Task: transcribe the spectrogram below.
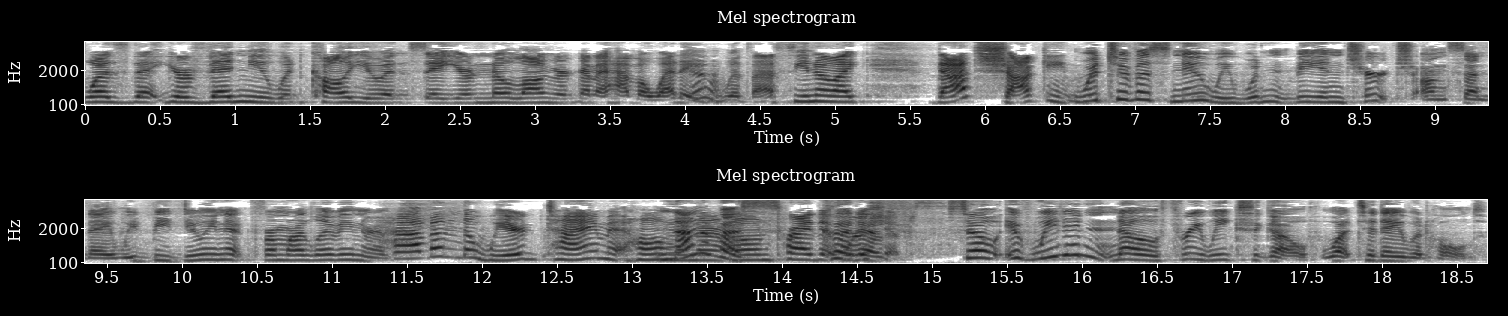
was that your venue would call you and say you're no longer gonna have a wedding Yeah. with us. You know, like that's shocking. Which of us knew we wouldn't be in church on Sunday? We'd be doing it from our living room. Having the weird time at home None in of our us own private could have. So if we didn't know three weeks ago what today would hold,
